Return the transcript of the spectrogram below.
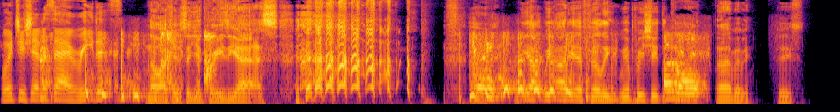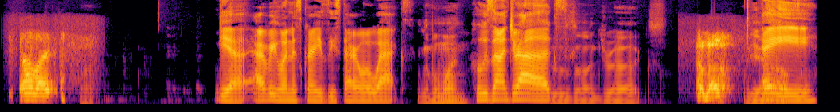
What you should have said, Rita's. No, I should have said your crazy ass. All right, we out. We out here, Philly. We appreciate the All call. right. All right, baby. Peace. All right. Yeah, everyone is crazy, starting with wax. Number one. Who's on drugs? Who's on drugs? Hello? Yeah. Hey,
